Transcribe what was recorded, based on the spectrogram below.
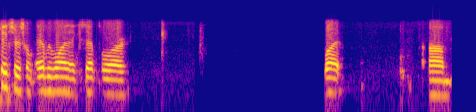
pictures from everyone except for, but um,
